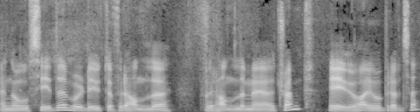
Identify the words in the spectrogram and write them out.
NHOs side? Burde de ut og forhandler forhandle med Trump? EU har jo prøvd seg.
